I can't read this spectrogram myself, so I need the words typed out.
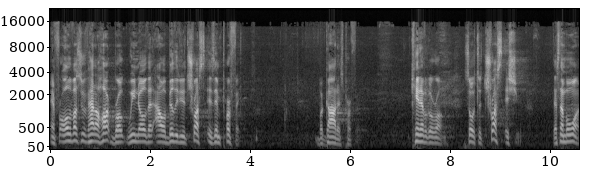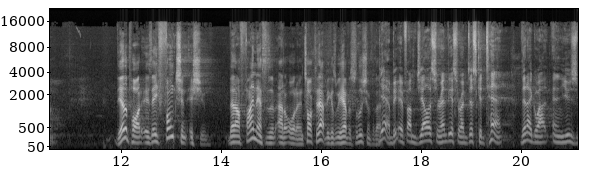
And for all of us who've had a heart broke, we know that our ability to trust is imperfect. But God is perfect. Can't ever go wrong. So it's a trust issue. That's number one. The other part is a function issue that our finances are out of order and talk to that because we have a solution for that. Yeah, if I'm jealous or envious or I'm discontent, then I go out and use,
